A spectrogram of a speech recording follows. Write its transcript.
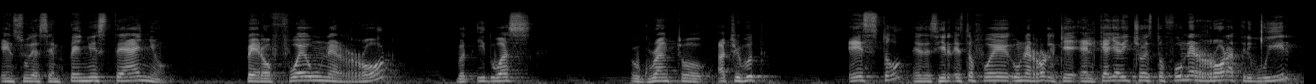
en su desempeño este año, pero fue un error, but it was a grant to attribute esto, es decir, esto fue un error, el que, el que haya dicho esto fue un error atribuir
